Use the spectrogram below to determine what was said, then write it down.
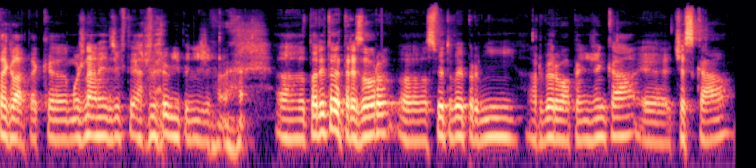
takhle, tak uh, možná nejdřív ty hardwareové peněženky. Uh, tady to je Trezor, uh, světově první hardwareová peněženka, je česká.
